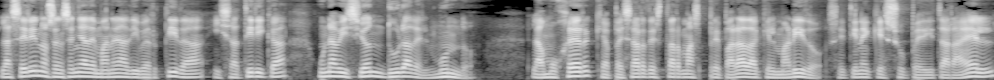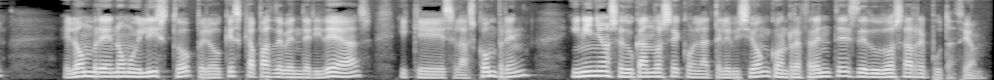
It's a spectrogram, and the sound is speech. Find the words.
la serie nos enseña de manera divertida y satírica una visión dura del mundo. La mujer, que a pesar de estar más preparada que el marido, se tiene que supeditar a él, el hombre no muy listo, pero que es capaz de vender ideas y que se las compren, y niños educándose con la televisión con referentes de dudosa reputación.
